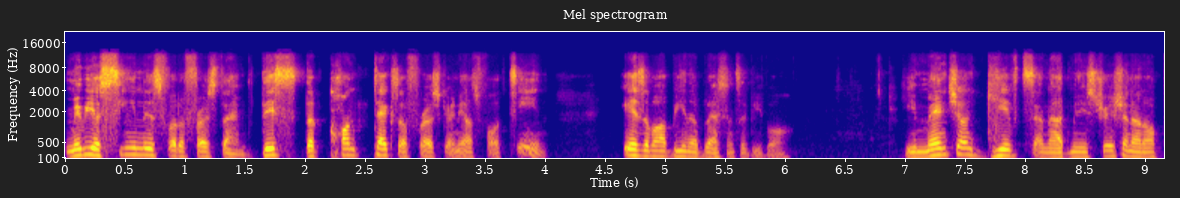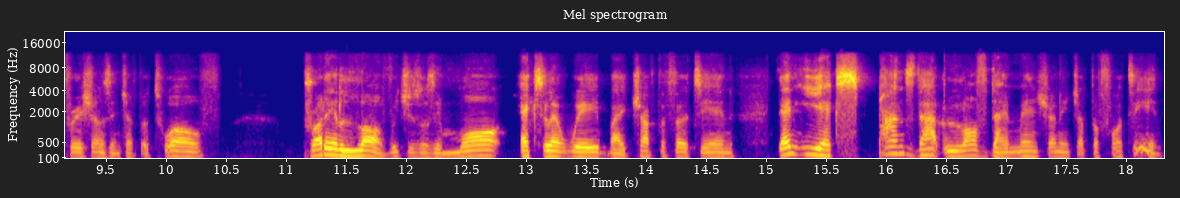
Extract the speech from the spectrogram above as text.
maybe you're seeing this for the first time. This, the context of First Corinthians 14, is about being a blessing to people. He mentioned gifts and administration and operations in chapter 12, brought in love, which was a more excellent way by chapter 13. Then he expands that love dimension in chapter 14.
